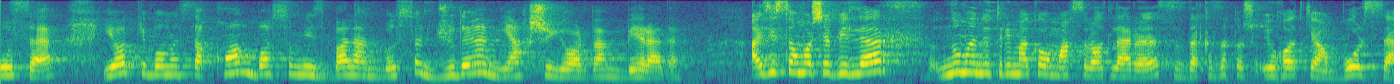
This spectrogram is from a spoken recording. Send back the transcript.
bo'lsa yoki bo'lmasa qon bosimingiz baland bo'lsa juda ham yaxshi yordam beradi. Aziz tomoshabinlar numa nutrimako mahsulotlari sizda qiziqish uyg'otgan bo'lsa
